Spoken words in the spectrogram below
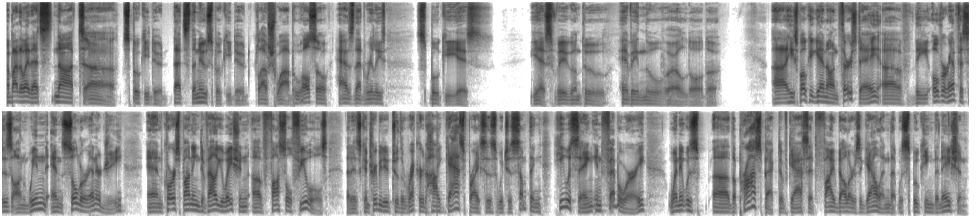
And by the way, that's not uh, Spooky Dude. That's the new Spooky Dude, Klaus Schwab, who also has that really spooky, yes. Yes, we're going to have a new world order. Uh, he spoke again on Thursday of the overemphasis on wind and solar energy and corresponding devaluation of fossil fuels that has contributed to the record high gas prices, which is something he was saying in February when it was uh, the prospect of gas at $5 a gallon that was spooking the nation.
